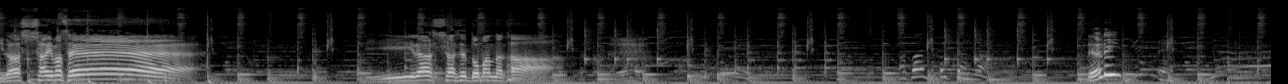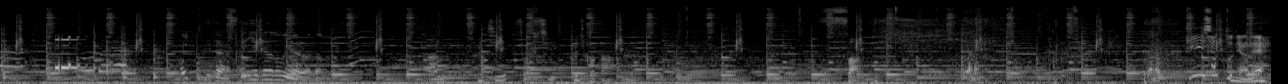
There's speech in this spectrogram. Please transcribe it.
いらっしゃいませ。いらっしゃいませど真ん中。あバー？入ったんだやり入ってたら最悪なとこにあるわ多分あ口？そう口。口子さん、うん、さあ。ティーショットにはね、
